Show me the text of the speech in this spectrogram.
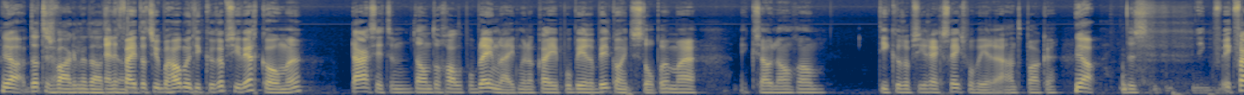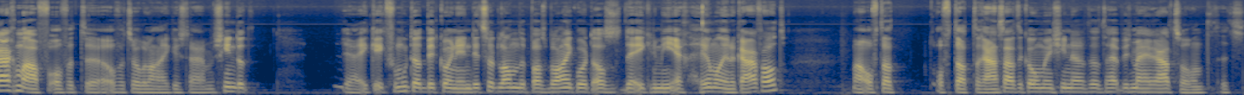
Ja, dat is waar inderdaad. En het ja. feit dat ze überhaupt met die corruptie wegkomen, daar zit hem dan toch al het probleem lijkt me. Dan kan je proberen bitcoin te stoppen, maar ik zou dan gewoon die corruptie rechtstreeks proberen aan te pakken. Ja, Dus ik, ik vraag me af of het, eh, of het zo belangrijk is daar. Misschien dat. Ja, ik, ik vermoed dat Bitcoin in dit soort landen pas belangrijk wordt als de economie echt helemaal in elkaar valt. Maar of dat, of dat eraan staat te komen in China, dat is mijn raadsel. Want het,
